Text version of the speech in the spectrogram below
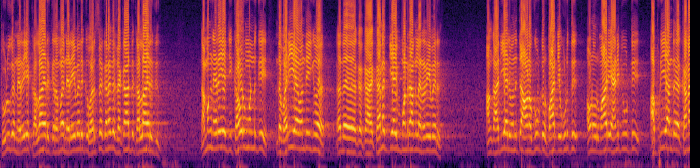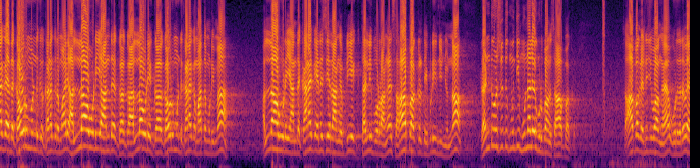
தொழுகை நிறைய கல்லா இருக்கிற மாதிரி நிறைய பேருக்கு வருஷ கணக்கு ஜக்காத்து கல்லா இருக்குது நமக்கு நிறைய கவர்மெண்ட்டுக்கு அந்த வரியை வந்து இங்கே அந்த க- க- கணக்கு ஏய்ப்பு பண்ணுறாங்களே நிறைய பேர். அங்கே அதிகாரி வந்துட்டு அவனை கூப்பிட்டு ஒரு பார்ட்டியை கொடுத்து அவனை ஒரு மாதிரி அனுப்பி விட்டு அப்படியே அந்த கணக்கு அந்த கவர்மெண்ட்டுக்கு கணக்குற மாதிரி அல்லாவுடைய அந்த க- க- அல்லாவுடைய கவர்மெண்ட் கணக்கை மாற்ற முடியுமா? அல்லாஹ்வுடைய அந்த கணக்கை என்ன செய்கிறாங்க அப்படியே தள்ளி போடுறாங்க. சகாபாக்கள்கிட்ட எப்படி இருந்துச்சுன்னு சொன்னால் ரெண்டு வருஷத்துக்கு முந்தி முன்னாலே கொடுப்பாங்க சகாபாக்கள் சகாபாக்கள் என்ன செய்வாங்க? ஒரு தடவை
